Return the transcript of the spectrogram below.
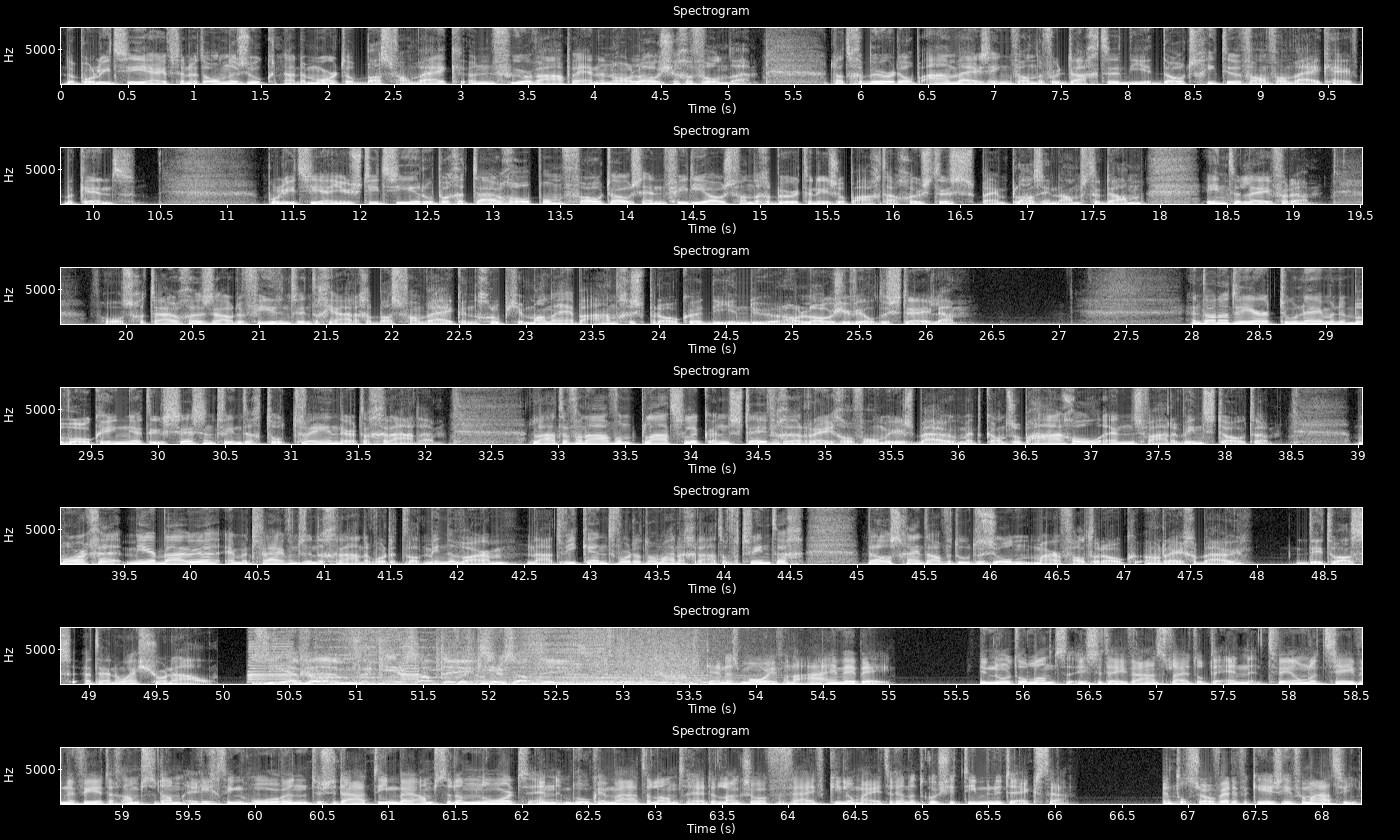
De politie heeft in het onderzoek naar de moord op Bas van Wijk... een vuurwapen en een horloge gevonden. Dat gebeurde op aanwijzing van de verdachte... die het doodschieten van Van Wijk heeft bekend. Politie en justitie roepen getuigen op om foto's en video's van de gebeurtenis op 8 augustus... bij een plas in Amsterdam, in te leveren. Volgens getuigen zou de 24-jarige Bas van Wijk een groepje mannen hebben aangesproken... die een duur horloge wilden stelen. En dan het weer, toenemende bewolking. Het is 26 tot 32 graden. Later vanavond plaatselijk een stevige regen- of onweersbui... met kans op hagel en zware windstoten. Morgen meer buien en met 25 graden wordt het wat minder warm. Na het weekend wordt het nog maar een graad of 20. Wel schijnt af en toe de zon, maar valt er ook een regenbui. Dit was het NOS Journaal. ZFM, verkeersupdate. verkeersupdate. Dit is Dennis Mooij van de ANWB. In Noord-Holland is het even aansluiten op de N247 Amsterdam richting Horen. Tussen de A10 bij Amsterdam-Noord en Broek en Waterland rijden langzaam over 5 kilometer. En dat kost je 10 minuten extra. En tot zover de verkeersinformatie.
